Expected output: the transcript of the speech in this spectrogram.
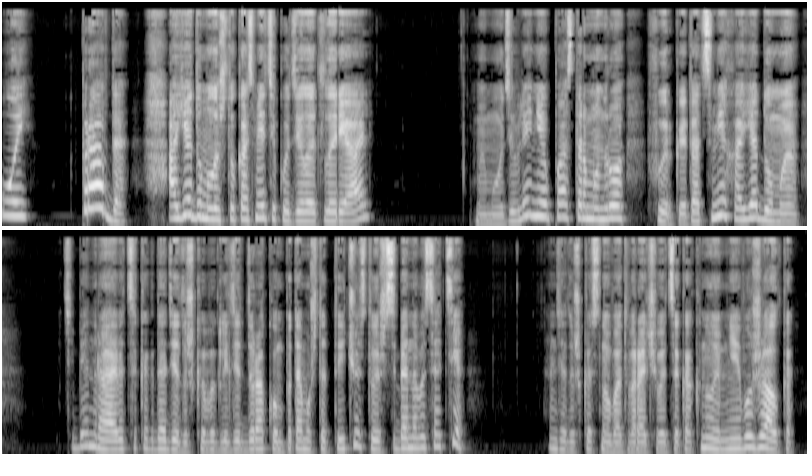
Ой, правда? А я думала, что косметику делает Лореаль. К моему удивлению, пастор Монро фыркает от смеха, а я думаю, тебе нравится, когда дедушка выглядит дураком, потому что ты чувствуешь себя на высоте. Дедушка снова отворачивается к окну, и мне его жалко —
